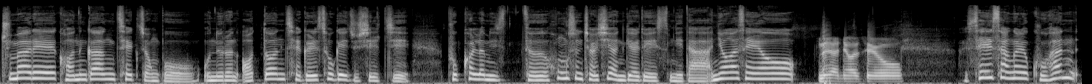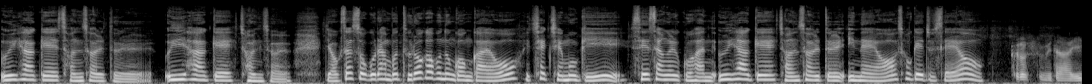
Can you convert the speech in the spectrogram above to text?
주말의 건강책 정보. 오늘은 어떤 책을 소개해 주실지 북컬럼니스트 홍순철 씨 연결되어 있습니다. 안녕하세요. 네, 안녕하세요. 세상을 구한 의학의 전설들, 의학의 전설. 역사 속으로 한번 들어가 보는 건가요? 이 책 제목이 세상을 구한 의학의 전설들이네요. 소개해 주세요. 그렇습니다. 이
